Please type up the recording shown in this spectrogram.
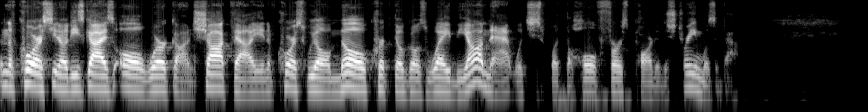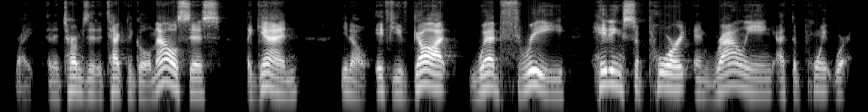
And of course, you know, these guys all work on shock value. And of course, we all know crypto goes way beyond that, which is what the whole first part of the stream was about. Right. And in terms of the technical analysis, again, you know, if you've got Web3 hitting support and rallying at the point where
